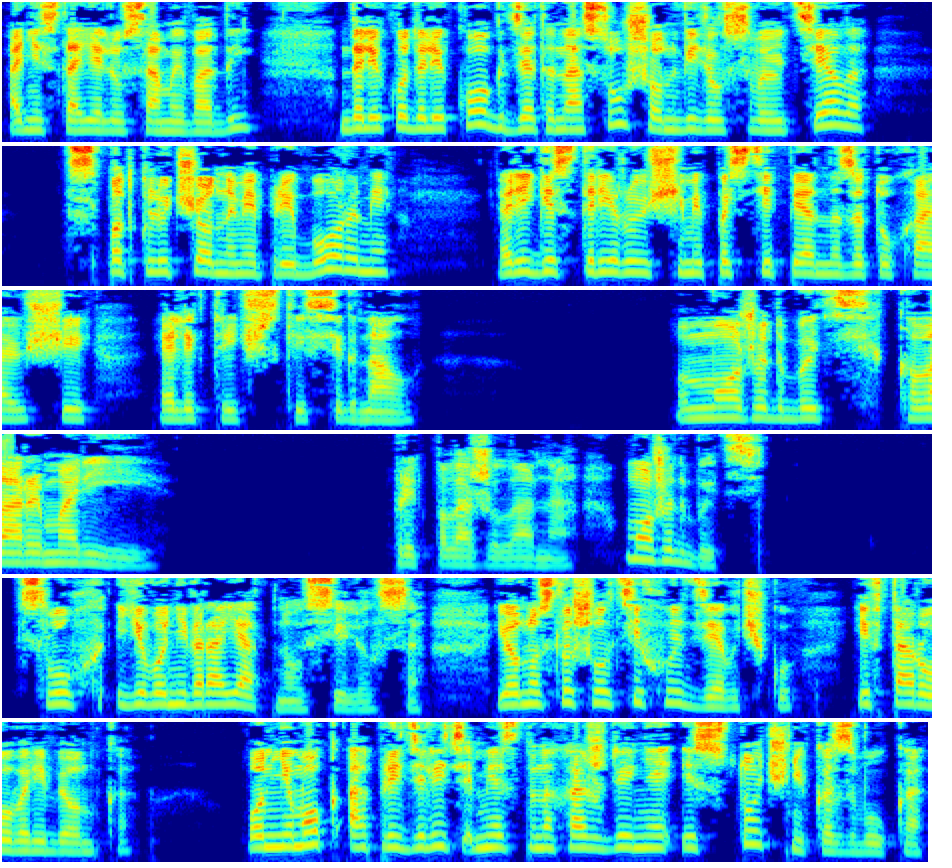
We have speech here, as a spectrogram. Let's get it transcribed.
Они стояли у самой воды, далеко-далеко, где-то на суше он видел свое тело с подключенными приборами — регистрирующими постепенно затухающий электрический сигнал. «Может быть, Клары Марии», — предположила она. «Может быть». Слух его невероятно усилился, и он услышал тихую девочку и второго ребенка. Он не мог определить местонахождение источника звука,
